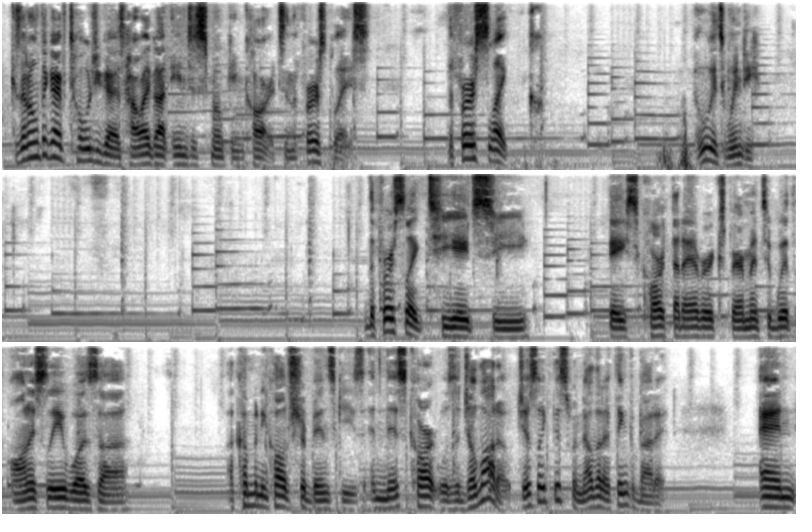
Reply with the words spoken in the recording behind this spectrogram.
Because I don't think I've told you guys how I got into smoking carts in the first place. The first, like, oh, it's windy. The first, like, THC based cart that I ever experimented with, honestly, was uh, a company called Strabinsky's. And this cart was a gelato, just like this one, now that I think about it. And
